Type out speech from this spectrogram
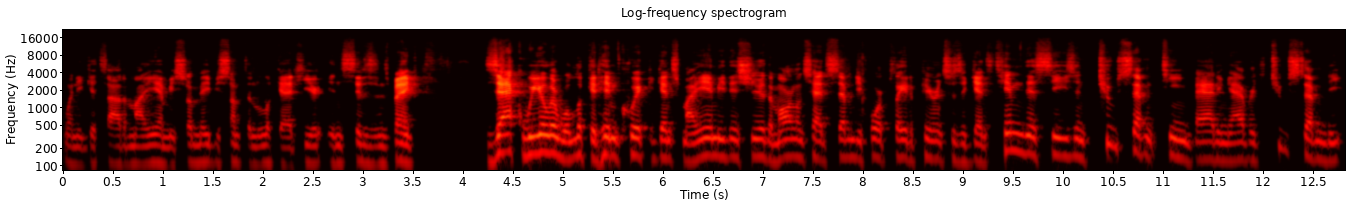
when he gets out of Miami. So maybe something to look at here in Citizens Bank. Zack Wheeler, we'll look at him quick against Miami this year. The Marlins had 74 plate appearances against him this season, 217 batting average, 270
